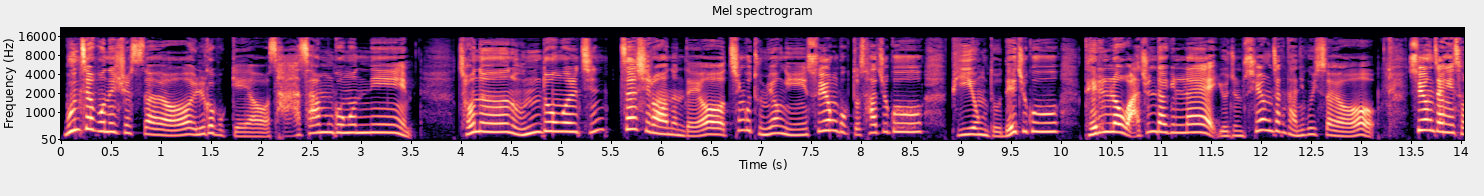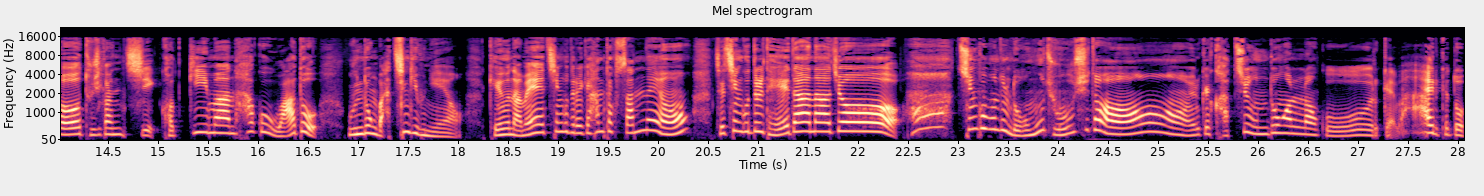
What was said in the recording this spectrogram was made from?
문자 보내주셨어요. 읽어볼게요. 4305님. 저는 운동을 진짜 싫어하는데요. 친구 두 명이 수영복도 사주고, 비용도 내주고, 데리러 와준다길래 요즘 수영장 다니고 있어요. 수영장에서 두 시간씩 걷기만 하고 와도 운동 마친 기분이에요. 개운함에 친구들에게 한턱 쐈네요. 제 친구들 대단하죠? 헉, 친구분들 너무 좋으시다. 이렇게 같이 운동하려고, 이렇게 막 이렇게 또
